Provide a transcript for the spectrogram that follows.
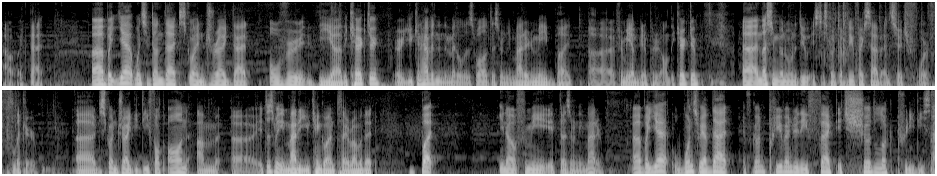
out like that. Uh, but yeah, once you've done that, just go ahead and drag that over the uh, the character, or you can have it in the middle as well. It doesn't really matter to me, but uh, for me, I'm gonna put it on the character. Uh, and last thing I'm gonna want to do is just go into Effects tab and search for flicker. Uh, just go and drag the default on. Um, uh, it doesn't really matter. You can go and play around with it, but you know, for me, it doesn't really matter. Uh, but yeah, once we have that, if we're going to pre-render the effect, it should look pretty decent.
